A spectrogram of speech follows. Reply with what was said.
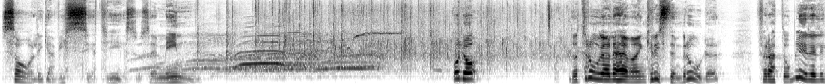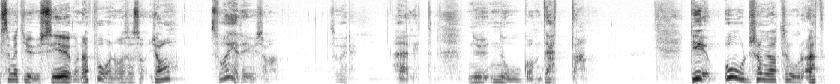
saliga visshet. Jesus är min. Och då, då tror jag det här var en kristen broder. För att då blir det liksom ett ljus i ögonen på honom. Och så sa ja, så är det ju, sa han. Så är det. Härligt. Nu nog om detta. Det ord som jag tror att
